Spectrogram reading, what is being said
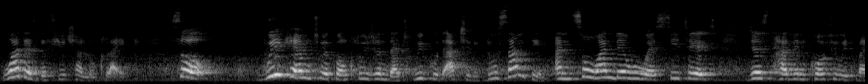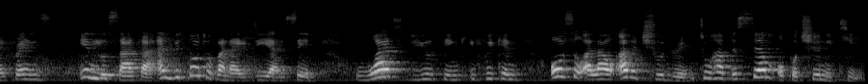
what does the future look like? So we came to a conclusion that we could actually do something. And so one day we were seated just having coffee with my friends in Lusaka, and we thought of an idea and said, what do you think if we can also allow other children to have the same opportunity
